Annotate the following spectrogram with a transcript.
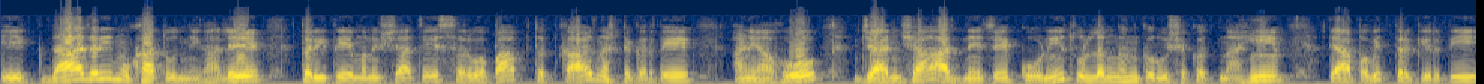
एकदा जरी मुखातून निघाले तरी ते मनुष्याचे सर्व पाप तत्काळ नष्ट करते. आणि अहो ज्यांच्या आज्ञेचे कोणीच उल्लंघन करू शकत नाही त्या पवित्र कीर्ती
